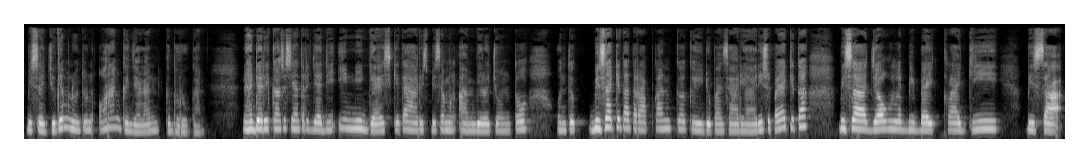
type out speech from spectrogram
bisa juga menuntun orang ke jalan keburukan. Nah, dari kasus yang terjadi ini, guys, kita harus bisa mengambil contoh untuk bisa kita terapkan ke kehidupan sehari-hari supaya kita bisa jauh lebih baik lagi, bisa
